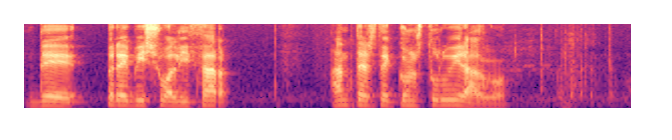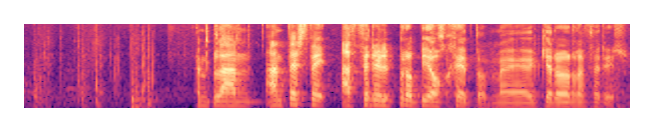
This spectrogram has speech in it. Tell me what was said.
De previsualizar antes de construir algo? En plan, antes de hacer el propio objeto, me quiero referir.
